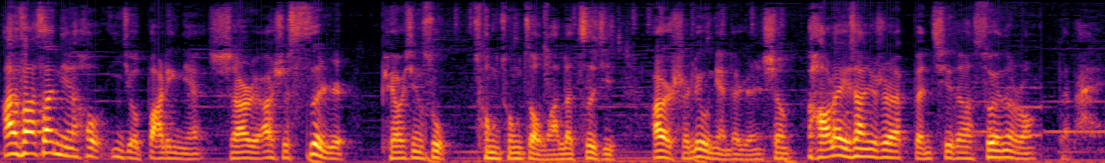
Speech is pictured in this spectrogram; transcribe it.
案发三年后，一九八零年十二月二十四日，朴兴素匆匆走完了自己二十六年的人生。好了，以上就是本期的所有内容，拜拜。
